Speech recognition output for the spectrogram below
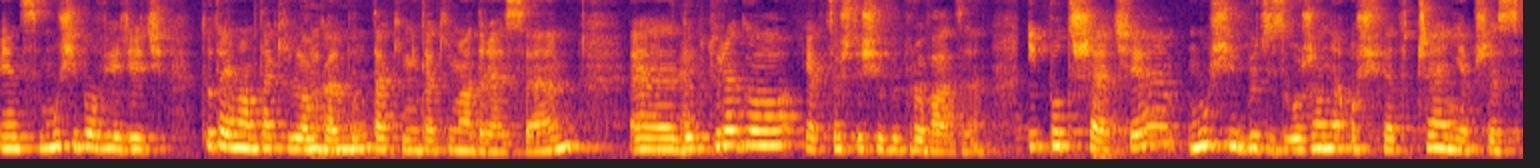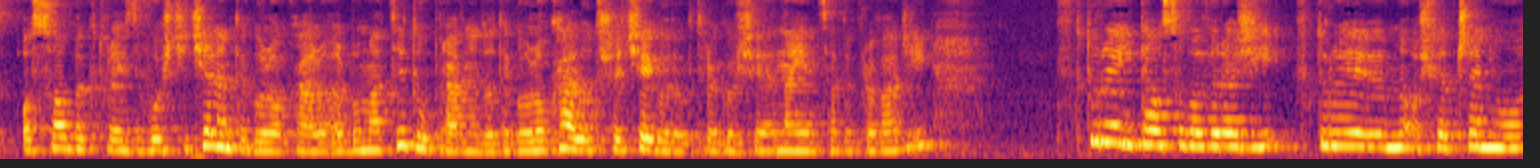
Więc musi powiedzieć, tutaj mam taki lokal mm -hmm. pod takim i takim adresem, e, okay. do którego jak coś to się wyprowadzę. I po trzecie, musi być złożone oświadczenie przez osobę, która jest właścicielem tego lokalu albo ma tytuł prawny do tego lokalu trzeciego, do którego się najemca wyprowadzi, w której ta osoba wyrazi, w którym oświadczeniu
